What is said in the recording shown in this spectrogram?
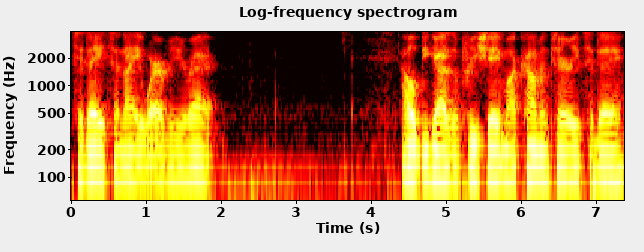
today tonight wherever you're at I hope you guys appreciate my commentary today.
